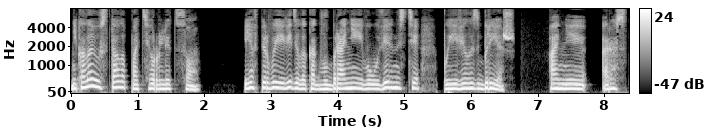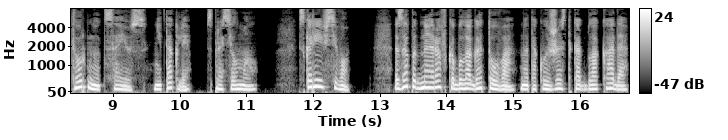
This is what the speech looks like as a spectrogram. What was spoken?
Николай устало потер лицо. Я впервые видела, как в броне его уверенности появилась брешь. «Они расторгнут союз, не так ли?» — спросил Мал. «Скорее всего. Западная Равка была готова на такой жест, как блокада,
